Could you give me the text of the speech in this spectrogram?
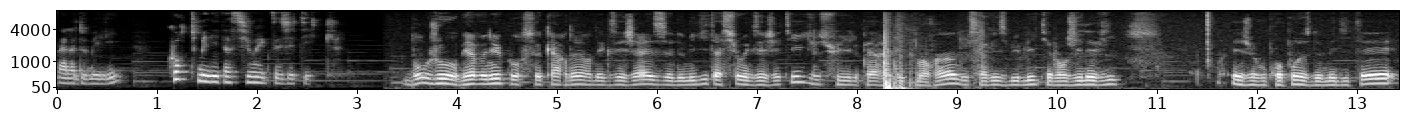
Baladomélie, courte méditation exégétique. Bonjour, bienvenue pour ce quart d'heure d'exégèse de méditation exégétique. Je suis le Père Éric Morin du service biblique Évangile et Vie et je vous propose de méditer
